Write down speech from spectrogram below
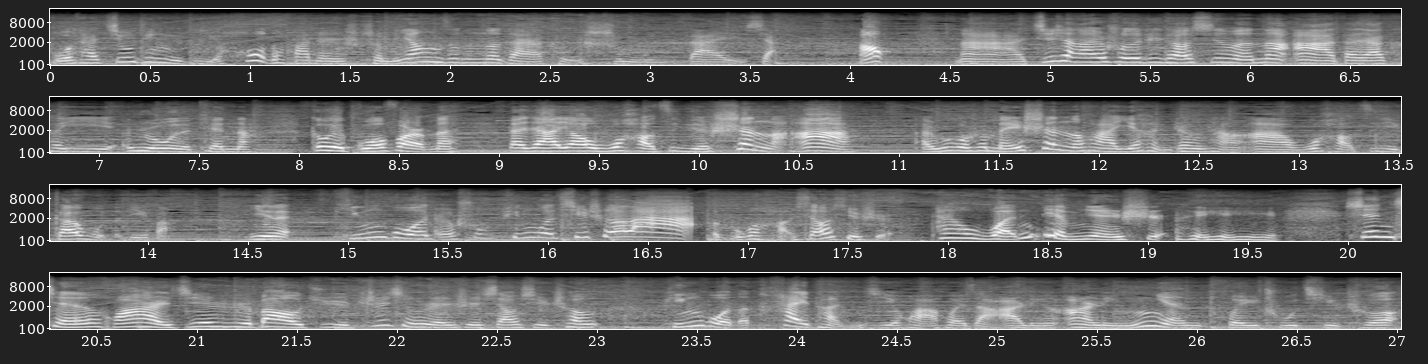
不过它究竟以后的发展是什么样子的呢？大家可以拭目以待一下。好。那接下来要说的这条新闻呢啊，大家可以，哎呦我的天哪，各位果粉们，大家要捂好自己的肾了啊啊！如果说没肾的话也很正常啊，捂好自己该捂的地方，因为苹果要出苹果汽车啦。不过好消息是，它要晚点面世，嘿嘿嘿。先前《华尔街日报》据知情人士消息称。苹果的泰坦计划会在二零二零年推出汽车。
